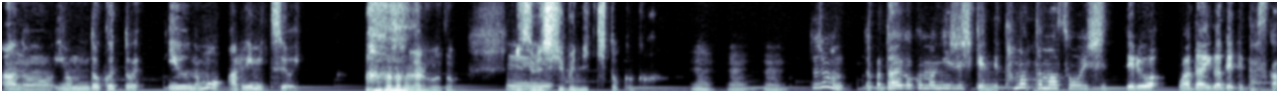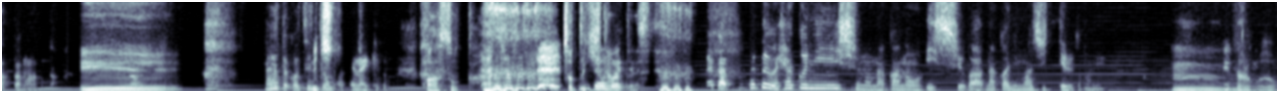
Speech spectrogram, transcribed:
あの読んどくというのもある意味強い。なるほど。泉式部日記とかか。うんうんうん。私もだから大学の二次試験でたまたまそういう知ってる話題が出て助かったのあった。えー。うん何やったか全然覚えてないけど。あ、そっか。ちょっと聞きたかったです。なんか、例えば百人一首の中の一首が中に混じってるとかね。うん、なるほど。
